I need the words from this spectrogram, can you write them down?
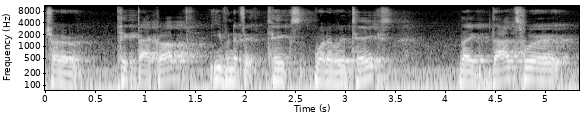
try to pick back up, even if it takes whatever it takes? Like, that's where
